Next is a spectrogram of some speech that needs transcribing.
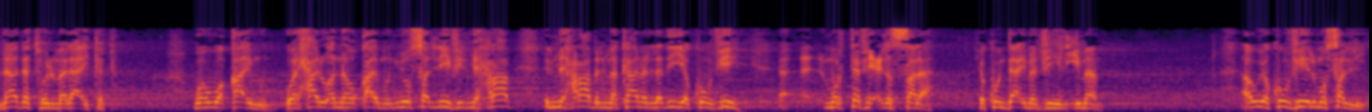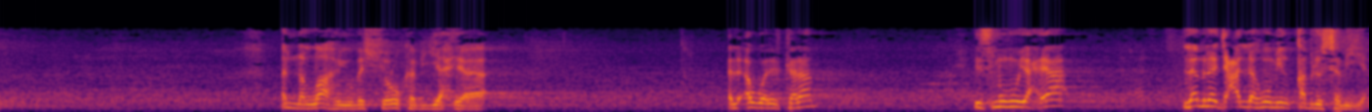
نادته الملائكة وهو قائم والحال أنه قائم يصلي في المحراب المحراب المكان الذي يكون فيه مرتفع للصلاة يكون دائما فيه الإمام أو يكون فيه المصلي. أن الله يبشرك بيحيى. الأول الكلام اسمه يحيى لم نجعل له من قبل سميا.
